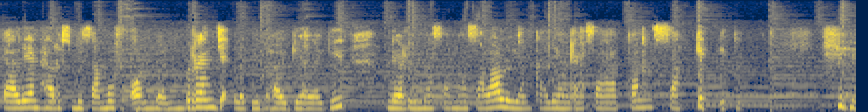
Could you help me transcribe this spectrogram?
kalian harus bisa move on dan beranjak lebih bahagia lagi dari masa-masa lalu yang kalian rasakan sakit itu.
